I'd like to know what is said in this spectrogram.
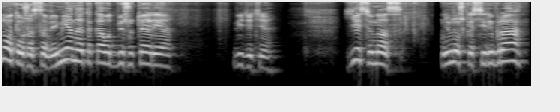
Ну, это уже современная такая вот бижутерия, видите. Есть у нас немножко серебра,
